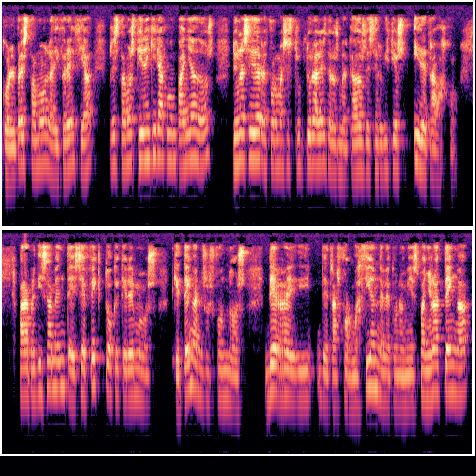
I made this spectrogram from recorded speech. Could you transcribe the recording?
con el préstamo, la diferencia, préstamos tienen que ir acompañados de una serie de reformas estructurales de los mercados de servicios y de trabajo para precisamente ese efecto que queremos que tengan esos fondos de, de transformación de la economía española tenga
